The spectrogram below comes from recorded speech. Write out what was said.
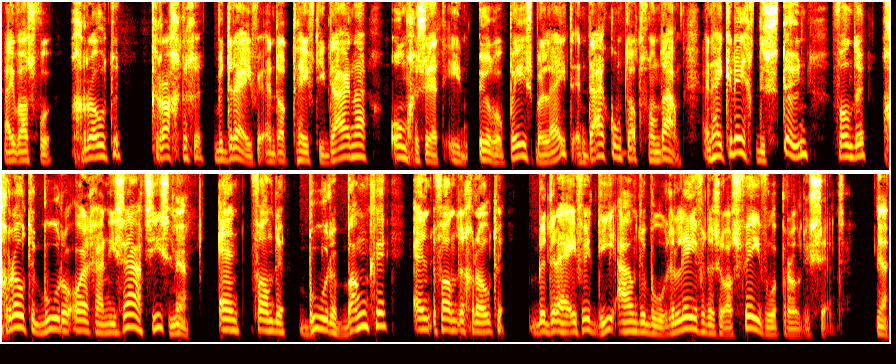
Hij was voor grote, krachtige bedrijven. En dat heeft hij daarna omgezet in Europees beleid. En daar komt dat vandaan. En hij kreeg de steun van de grote boerenorganisaties. Ja. En van de boerenbanken. En van de grote bedrijven die aan de boeren leverden, zoals veevoerproducenten. Ja,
